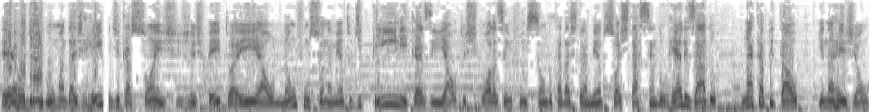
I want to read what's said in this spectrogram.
É, Rodrigo, uma das reivindicações diz respeito aí ao não funcionamento de clínicas e autoescolas em função do cadastramento só estar sendo realizado na capital e na região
